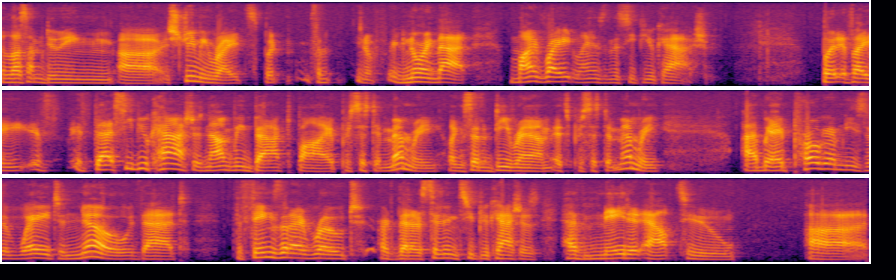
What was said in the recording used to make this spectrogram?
unless I'm doing uh, streaming writes. But for, you know, ignoring that, my write lands in the CPU cache. But if I if if that CPU cache is now going to be backed by persistent memory, like instead of DRAM, it's persistent memory. I, my program needs a way to know that the things that I wrote or that are sitting in CPU caches have made it out to uh,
